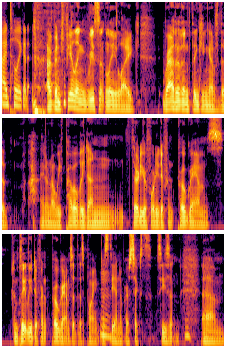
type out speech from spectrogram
I totally get it. I've been feeling recently like rather than thinking of the I don't know, we've probably done 30 or 40 different programs completely different programs at this point. Mm. is the end of our sixth season. Mm. Um,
